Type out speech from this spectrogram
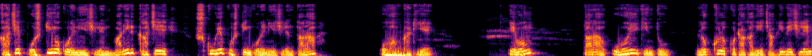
কাছে পোস্টিংও করে নিয়েছিলেন, বাড়ির কাছে স্কুলে পোস্টিং করে নিয়েছিলেন তারা প্রভাব খাটিয়ে। এবং তারা উভয়ই কিন্তু লক্ষ লক্ষ টাকা দিয়ে চাকরি পেয়েছিলেন,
